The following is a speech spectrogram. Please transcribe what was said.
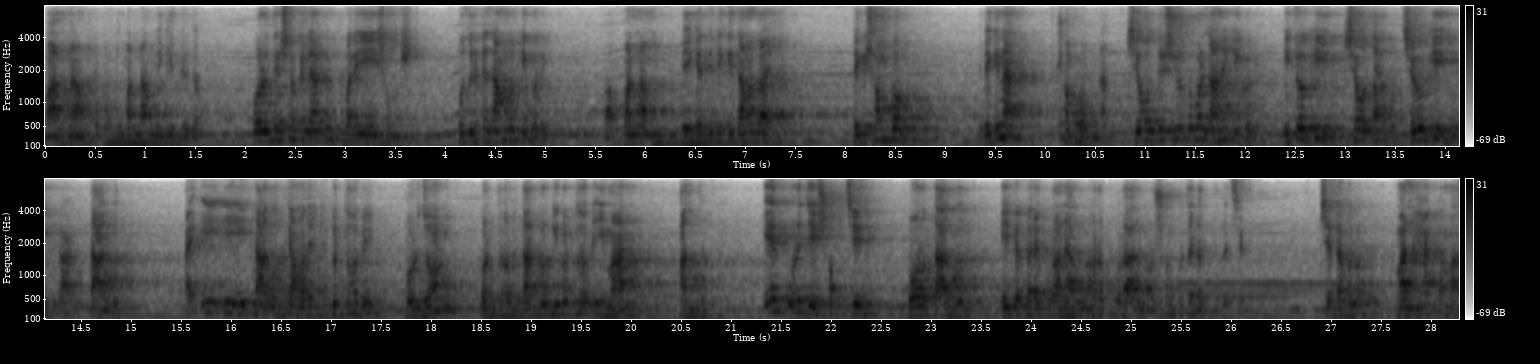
মার নাম এবং তোমার নাম লিখে দিয়ে দাও। পরের দিন সকালে আসবেন, তোমার এই সমস্যা। হুজুর এটা জানলো কি করে? বাপ মার নাম লিখে দিলে কি জানা যায়? এটা কি সম্ভব? এটা কি না? সম্ভব না। সে অদৃশ্য খবর জানে কি করে? এটাও কি? সেও তাগত। সেও কি? তাগত। আর এই এই এই তাগতকে আমাদের কি করতে হবে? বর্জন করতে হবে। তারপর কি করতে হবে? ইমান আনতে হবে। এরপরে যে সবচেয়ে বড় তাগত এই ব্যাপারে কোরআনে আল্লাহ রাব্বুল আলামিন অসংখ্য জায়গা বলেছেন সেটা হলো মান হাকামা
